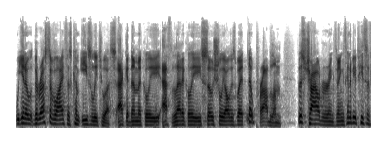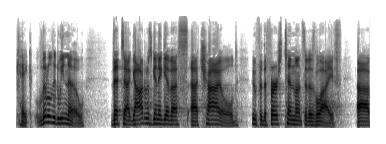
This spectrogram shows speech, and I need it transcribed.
We, you know, the rest of life has come easily to us academically, athletically, socially, all these ways. No problem this child rearing thing is going to be a piece of cake. Little did we know that uh, God was going to give us a child who, for the first 10 months of his life, uh,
